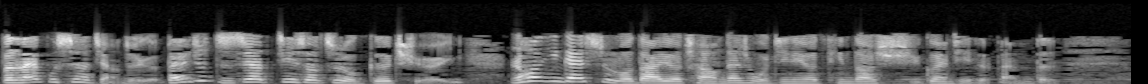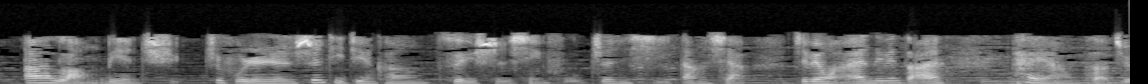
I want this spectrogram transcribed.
本来不是要讲这个，本来就只是要介绍这首歌曲而已。然后应该是罗大佑唱，但是我今天又听到许冠杰的版本《阿郎恋曲》，祝福人人身体健康，最是幸福，珍惜当下。这边晚安，那边早安，太阳早就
